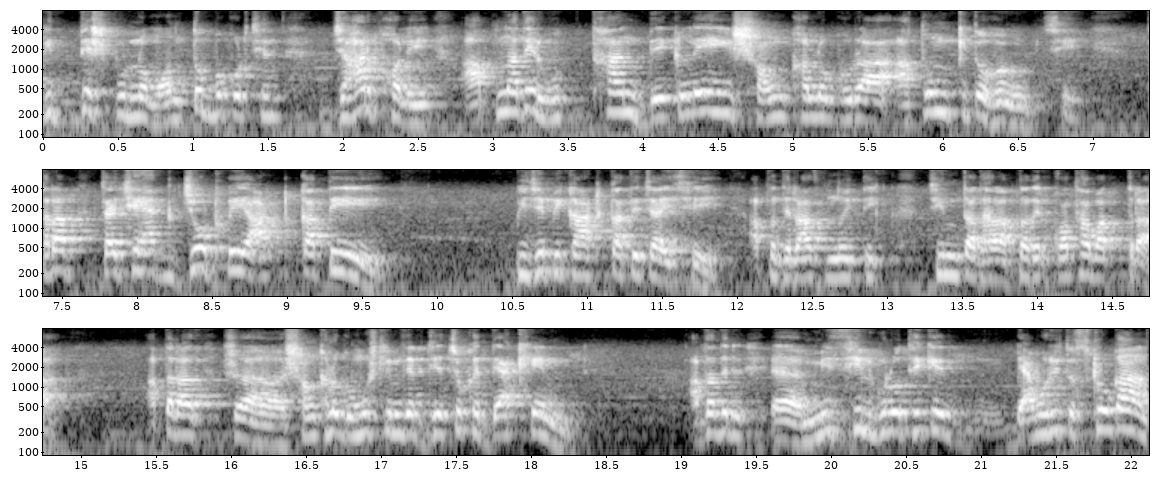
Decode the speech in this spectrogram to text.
বিদ্বেষপূর্ণ মন্তব্য করছেন, যার ফলে আপনাদের উত্থান দেখলেই সংখ্যালঘুরা আতঙ্কিত হয়ে উঠছে। তারা চাইছে একজোট হয়ে আটকাতে। বিজেপিকে আটকাতে চাইছে আপনাদের রাজনৈতিক চিন্তাধারা, আপনাদের কথাবার্তা। আপনারা সংখ্যালঘু মুসলিমদের যে চোখে দেখেন, আপনাদের মিছিলগুলো থেকে ব্যবহৃত স্লোগান,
